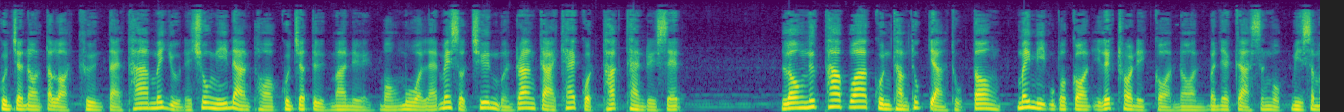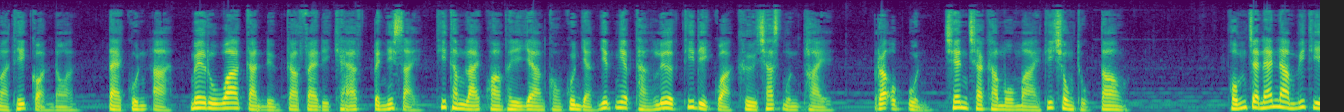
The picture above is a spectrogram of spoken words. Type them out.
คุณจะนอนตลอดคืน แต่ถ้าไม่อยู่ในช่วงนี้นานพอคุณจะตื่นมาเหนื่อยมองมัวและไม่สดชื่นเหมือนร่างกายแค่กดพักแทนรีเซ็ต ลองนึกภาพว่าคุณทำทุกอย่างถูกต้อง ไม่มีอุปกรณ์อิเล็กทรอนิกส์ก่อนนอน บรรยากาศสงบมีสมาธิก่อนนอน แต่คุณอาจไม่รู้ว่าการดื่มกาแฟดีแคฟเป็นนิสัยที่ทำลายความพยายามของคุณอย่างเงียบๆทางเลือกที่ดีกว่าคือชาสมุนไพรระอบอุ่น เช่นชาคาโมไมล์ที่ชงถูกต้อง ผมจะแนะนำวิธี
